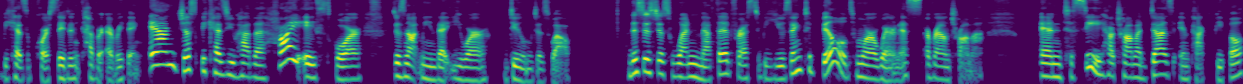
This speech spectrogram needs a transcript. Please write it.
because, of course, they didn't cover everything. And just because you have a high ACE score does not mean that you are doomed as well. This is just one method for us to be using to build more awareness around trauma and to see how trauma does impact people,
